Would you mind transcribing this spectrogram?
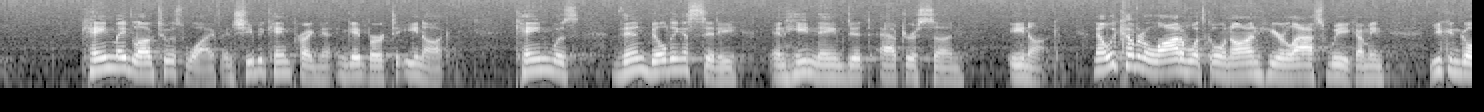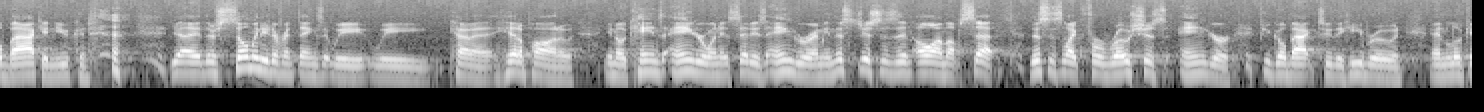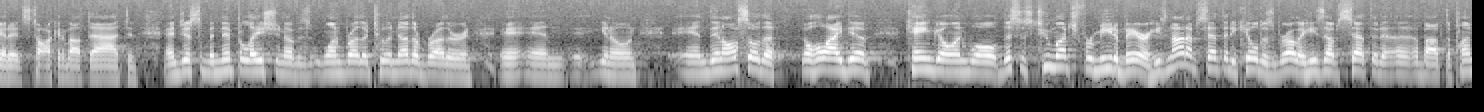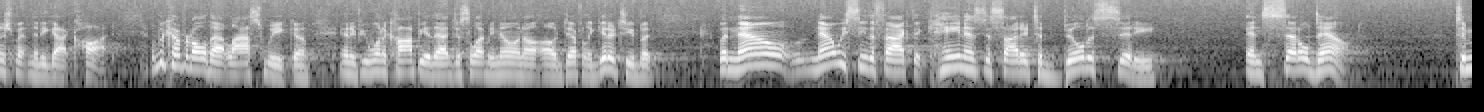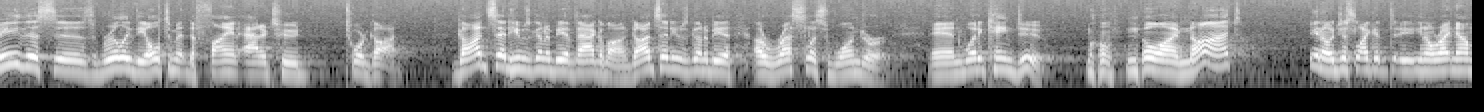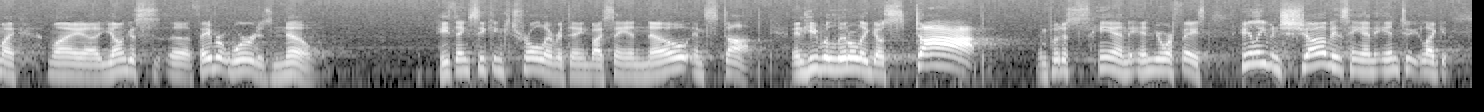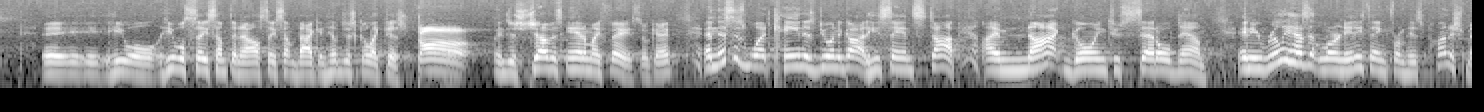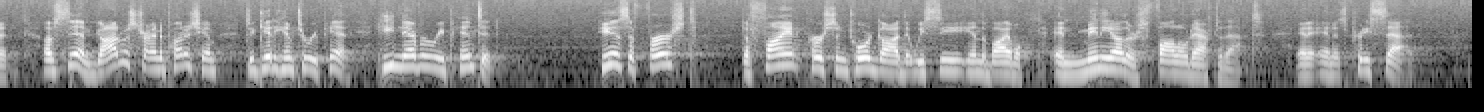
Cain made love to his wife, and she became pregnant and gave birth to Enoch. Cain was then building a city, and he named it after his son, Enoch. Now, we covered a lot of what's going on here last week. I mean, you can go back and you can, yeah, there's so many different things that we, we kind of hit upon you know, Cain's anger, when it said his anger, I mean, this just isn't, oh, I'm upset. This is like ferocious anger. If you go back to the Hebrew and, and look at it, it's talking about that. And, and just manipulation of his one brother to another brother. And, and, and you know, and, and then also the, the whole idea of Cain going, well, this is too much for me to bear. He's not upset that he killed his brother. He's upset that, uh, about the punishment and that he got caught. And we covered all that last week. Uh, and if you want a copy of that, just let me know and I'll, I'll definitely get it to you. But, but now, now we see the fact that Cain has decided to build a city and settle down. To me, this is really the ultimate defiant attitude toward God. God said he was going to be a vagabond. God said he was going to be a, a restless wanderer. And what did Cain do? Well, no, I'm not. You know, just like, it, you know, right now my, my uh, youngest uh, favorite word is no. He thinks he can control everything by saying no and stop. And he will literally go, Stop! and put his hand in your face. He'll even shove his hand into, like, uh, he will, he will say something and I'll say something back, and he'll just go like this, Stop! and just shove his hand in my face, okay? And this is what Cain is doing to God. He's saying, Stop, I am not going to settle down. And he really hasn't learned anything from his punishment of sin. God was trying to punish him to get him to repent. He never repented. He is the first defiant person toward God that we see in the Bible, and many others followed after that. And, and it's pretty sad.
